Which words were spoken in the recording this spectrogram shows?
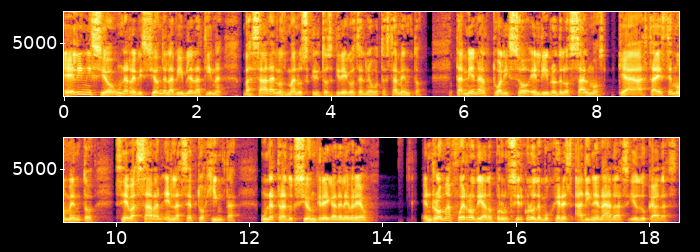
Él inició una revisión de la Biblia latina basada en los manuscritos griegos del Nuevo Testamento. También actualizó el libro de los Salmos, que hasta este momento se basaban en la Septuaginta, una traducción griega del hebreo. En Roma fue rodeado por un círculo de mujeres adineradas y educadas,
